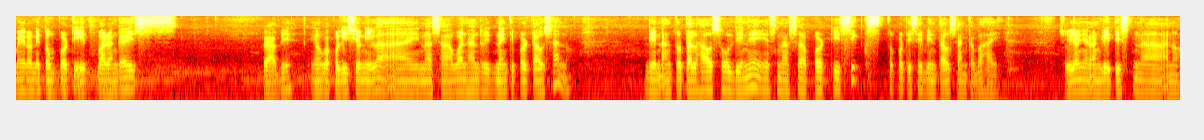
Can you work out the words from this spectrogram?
Mayroon itong 48 barangays. Grabe. Yung population nila ay nasa 194,000, no? Then, ang total household din eh is nasa 46 to 47,000 kabahay. So yan yan ang latest na ano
